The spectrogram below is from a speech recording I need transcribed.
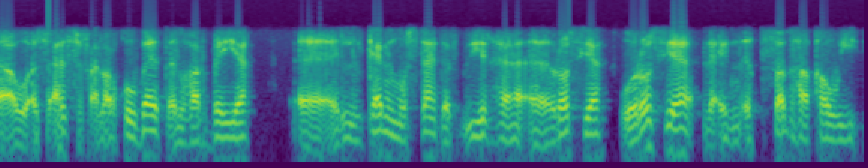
أو أسف العقوبات الغربية اللي كان المستهدف بيها آه، روسيا. وروسيا لأن اقتصادها قوي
